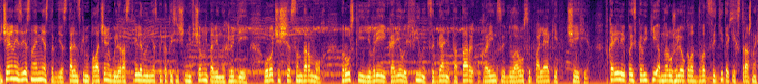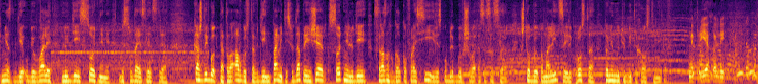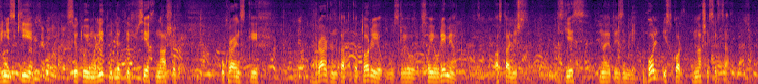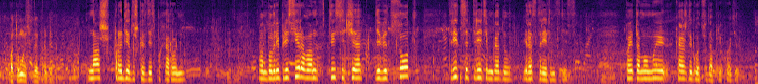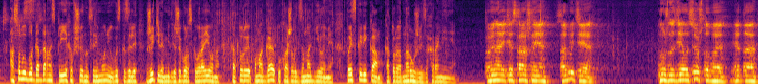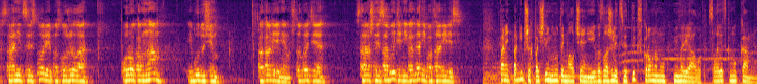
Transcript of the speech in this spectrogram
Печально известное место, где сталинскими палачами были расстреляны несколько тысяч ни в чем не повинных людей. Урочище Сандармох. Русские, евреи, карелы, финны, цыгане, татары, украинцы, белорусы, поляки, чехи. В Карелии поисковики обнаружили около 20 таких страшных мест, где убивали людей сотнями, без суда и следствия. Каждый год 5 августа, в День памяти, сюда приезжают сотни людей с разных уголков России и республик бывшего СССР, чтобы помолиться или просто помянуть убитых родственников. Мы приехали принести святую молитву для тех всех наших украинских граждан, ко- которые в свое, в свое время остались здесь, на этой земле. Боль и скорбь в наших сердцах. Потому я сюда прибыл. Наш прадедушка здесь похоронен. Он был репрессирован в 1933 году и расстрелян здесь. Поэтому мы каждый год сюда приходим. Особую благодарность приехавшие на церемонию высказали жителям Медвежьегорского района, которые помогают ухаживать за могилами, поисковикам, которые обнаружили захоронение. Вспоминая те страшные события, нужно сделать все, чтобы эта страница истории послужила уроком нам и будущим поколениям, чтобы эти страшные события никогда не повторились Память погибших почли минутой молчания и возложили цветы к скромному мемориалу, Соловецкому камню.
